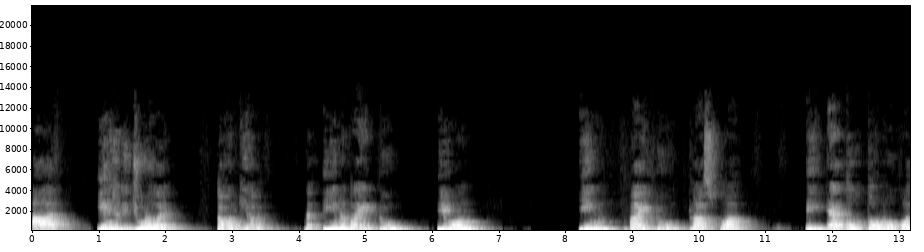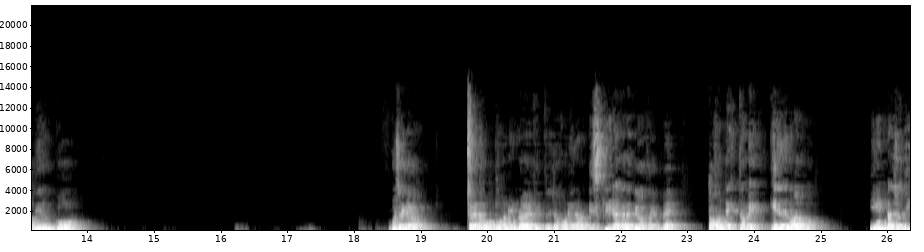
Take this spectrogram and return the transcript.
আর এন যদি জোড় হয়, তখন কি হবে? না এন বাই টু এবং N by two plus one এই এততম পদের গড়। বোঝা গেল? তাহলে মধ্যমা নির্ণয়ের ক্ষেত্রে যখন এরকম ডিসক্রিট আকারে দেওয়া থাকবে, তখন দেখতে হবে এন এর মান কত। এনটা যদি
